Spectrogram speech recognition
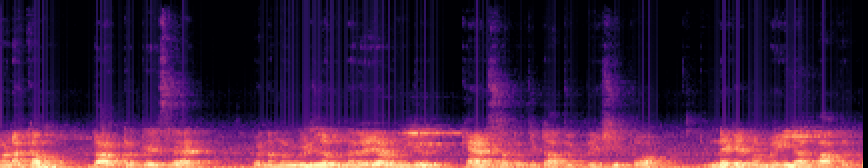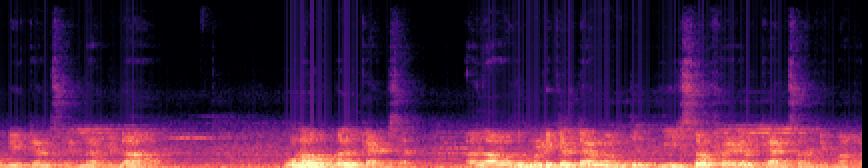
வணக்கம். டாக்டர் பேசுகிறேன் இப்போ நம்ம வீடியோவில் நிறையா வந்து கேன்சரை பற்றி டாபிக் பேசியிருப்போம். இன்றைக்கி நம்ம மெயினாக பார்க்கக்கூடிய கேன்சர் என்ன அப்படின்னா உணவுக்குடல் கேன்சர் அதாவது மெடிக்கல் டேமில் வந்து ஈசோஃபைகல் கேன்சர் அப்படிம்பாங்க.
